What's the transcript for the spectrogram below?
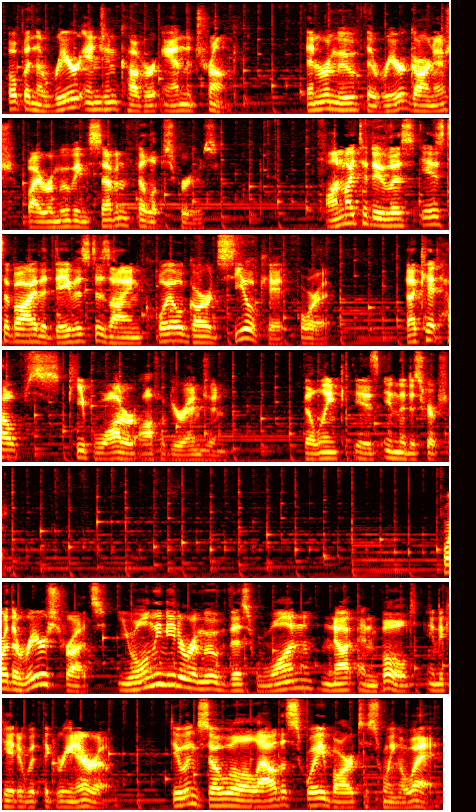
open the rear engine cover and the trunk. Then remove the rear garnish by removing 7 Phillips screws. On my to-do list is to buy the Davis Design Coil Guard Seal Kit for it. That kit helps keep water off of your engine. The link is in the description. For the rear struts, you only need to remove this one nut and bolt indicated with the green arrow. Doing so will allow the sway bar to swing away.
